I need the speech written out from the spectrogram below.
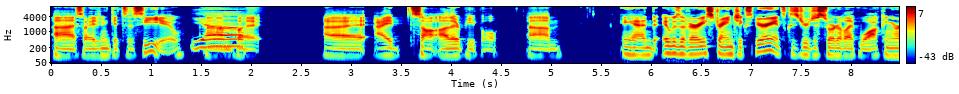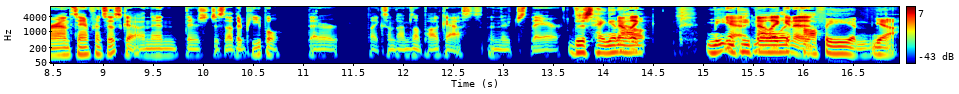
uh, so I didn't get to see you. Yeah. um, but uh, I saw other people. Um, and it was a very strange experience because you're just sort of like walking around San Francisco, and then there's just other people that are like sometimes on podcasts, and they're just there. Just hanging Not out, like- meeting yeah, people, like like in a- coffee, and yeah.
